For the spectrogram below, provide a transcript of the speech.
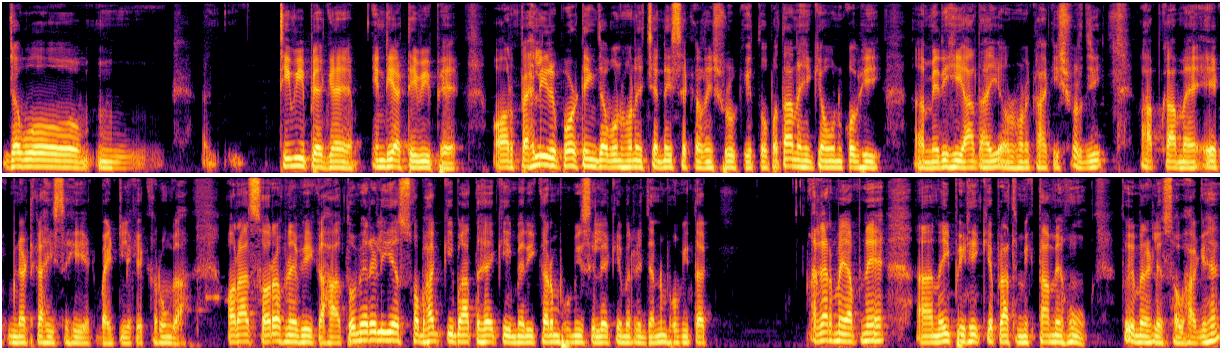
जब वो टीवी पे गए, इंडिया टीवी पे, और पहली रिपोर्टिंग जब उन्होंने चेन्नई से करनी शुरू की तो पता नहीं क्यों उनको भी मेरी ही याद आई और उन्होंने कहा कि ईश्वर जी, आपका मैं एक मिनट का ही सही एक बाइट लेके करूँगा। और आज सौरभ ने भी कहा तो मेरे लिए सौभाग्य की बात है कि मेरी कर्मभूमि से लेकर मेरे जन्मभूमि तक अगर मैं अपने नई पीढ़ी के प्राथमिकता में हूँ तो ये मेरे लिए सौभाग्य है।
